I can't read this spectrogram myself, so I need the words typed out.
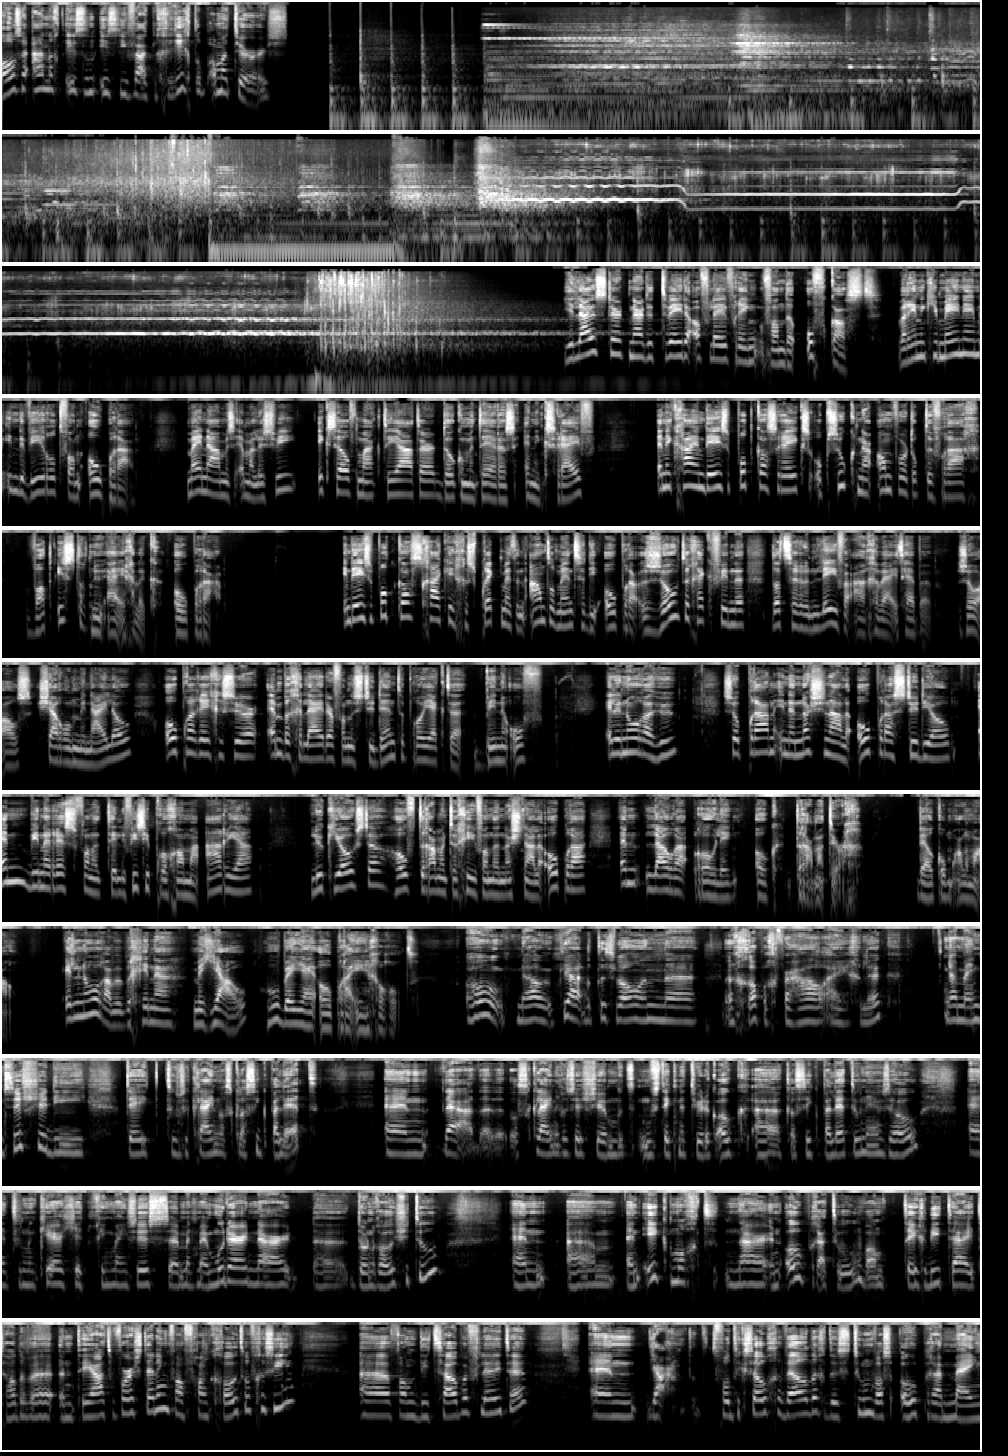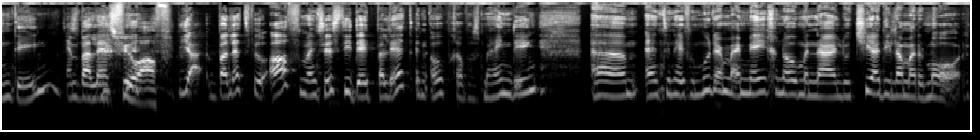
als er aandacht is, dan is die vaak gericht op amateurs. Je luistert naar de tweede aflevering van de Ofkast, waarin ik je meeneem in de wereld van opera. Mijn naam is Emma Leswie. Ik zelf maak theater, documentaires en ik schrijf. En ik ga in deze podcastreeks op zoek naar antwoord op de vraag: wat is dat nu eigenlijk, opera? In deze podcast ga ik in gesprek met een aantal mensen die opera zo te gek vinden dat ze er hun leven aan gewijd hebben. Zoals Sharon Minailo, operaregisseur en begeleider van de studentenprojecten Binnenof, Eleonora Hu, sopraan in de Nationale Opera Studio en winnares van het televisieprogramma Aria. Luc Joosten, hoofddramaturgie van de Nationale Opera. En Laura Roling, ook dramaturg. Welkom allemaal. Eleonora, we beginnen met jou. Hoe ben jij opera ingerold? Oh, nou ja, dat is wel een, uh, een grappig verhaal eigenlijk. Ja, mijn zusje die deed toen ze klein was klassiek ballet. En nou als kleinere zusje moest, ik natuurlijk ook uh, klassiek ballet doen en zo. En toen een keertje ging mijn zus uh, met mijn moeder naar uh, Doornroosje toe. En, um, en ik mocht naar een opera toe, want tegen die tijd hadden we een theatervoorstelling van Frank Groothoff gezien, van Die Zauberfleuten. En ja, dat vond ik zo geweldig. Dus toen was opera mijn ding. En ballet viel af. ja, ballet viel af. Mijn zus die deed ballet en opera was mijn ding. Um, en toen heeft mijn moeder mij meegenomen naar Lucia di Lammermoor.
